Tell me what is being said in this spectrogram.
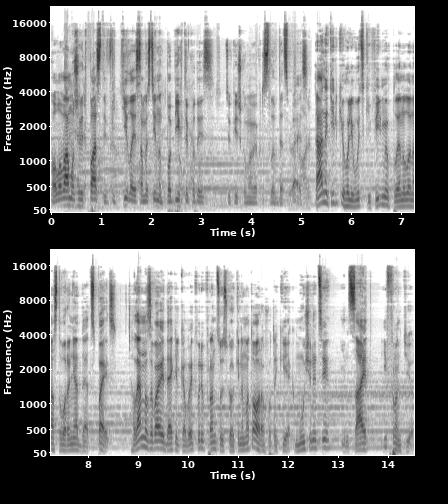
Голова може відпасти від тіла і самостійно побігти кудись. Цю фішку ми використали в Dead Space. Та не тільки голівудські фільми вплинули на створення Dead Space. Глен називає декілька витворів французького кінематографу, такі як Мучениці, Інсайт і Фронтір.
